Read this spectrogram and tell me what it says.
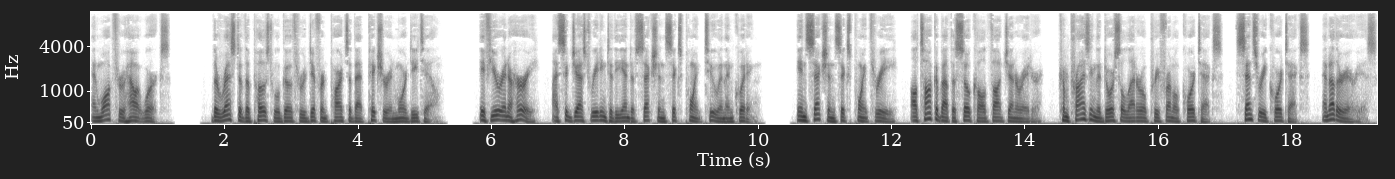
and walk through how it works. The rest of the post will go through different parts of that picture in more detail. If you're in a hurry, I suggest reading to the end of section 6.2 and then quitting. In section 6.3, I'll talk about the so called thought generator, comprising the dorsolateral prefrontal cortex, sensory cortex, and other areas.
